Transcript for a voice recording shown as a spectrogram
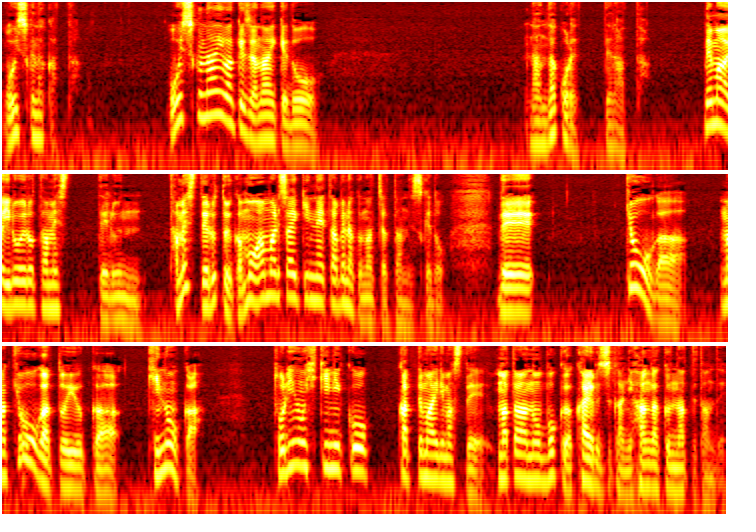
美味しくなかった。美味しくないわけじゃないけど、なんだこれってなった。で、まあいろいろ試してるん、試してるというかもうあんまり最近ね、食べなくなっちゃったんですけど。で、今日が、まあ今日がというか、昨日か、鶏のひき肉を買ってまいりまして、またあの僕が帰る時間に半額になってたんで。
